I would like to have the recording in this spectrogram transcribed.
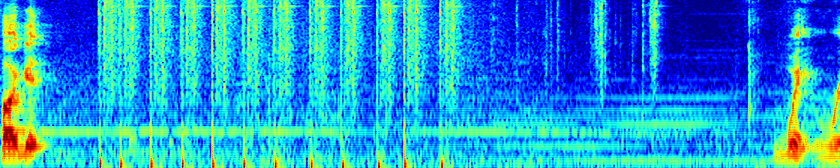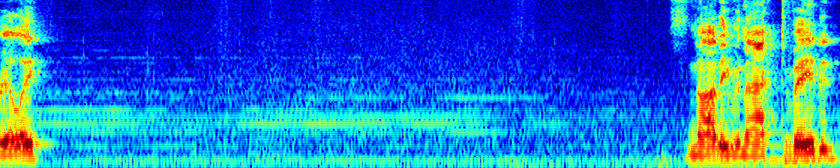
Fuck it. Wait, really? It's not even activated?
